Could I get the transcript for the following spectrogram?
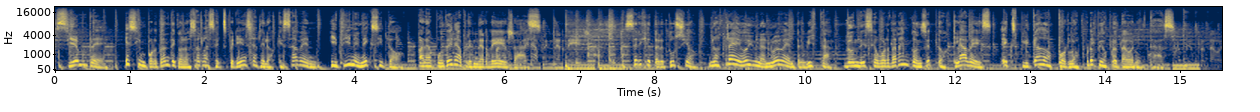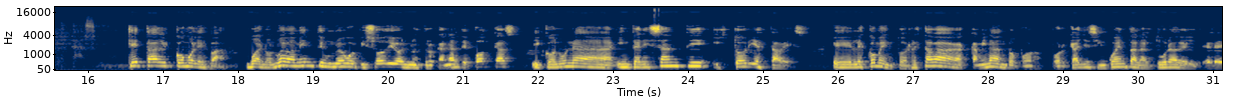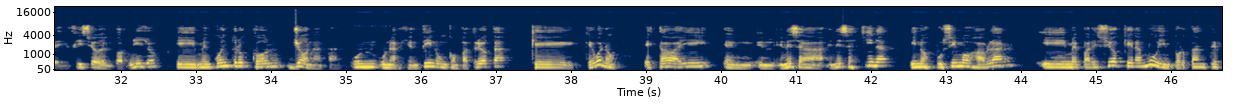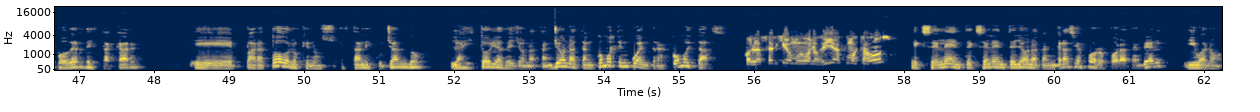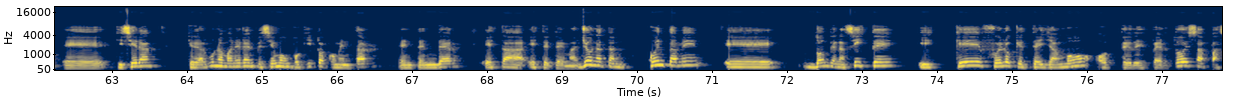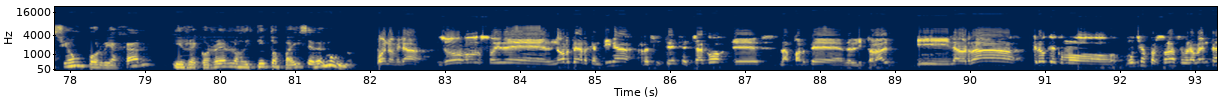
Siempre es importante conocer las experiencias de los que saben y tienen éxito para poder aprender de ellas. Sergio Tertucio nos trae hoy una nueva entrevista donde se abordarán conceptos claves explicados por los propios protagonistas. ¿Qué tal? ¿Cómo les va? Bueno, nuevamente un nuevo episodio en nuestro canal de podcast y con una interesante historia esta vez. Eh, les comento, estaba caminando por, por calle 50 a la altura del edificio del Tornillo y me encuentro con Jonathan, un, argentino, un compatriota que, bueno, estaba ahí en, esa, en esa esquina y nos pusimos a hablar y me pareció que era muy importante poder destacar eh, para todos los que nos están escuchando las historias de Jonathan. Jonathan, ¿cómo te encuentras? ¿Cómo estás? Hola Sergio, muy buenos días, ¿cómo estás vos? Excelente, excelente Jonathan, gracias por, por atender y bueno, eh, quisiera que de alguna manera empecemos un poquito a comentar, entender esta, este tema. Jonathan, cuéntame eh, dónde naciste y ¿Qué fue lo que te llamó o te despertó esa pasión por viajar y recorrer los distintos países del mundo? Bueno, mira, yo soy del norte de Argentina, Resistencia Chaco es la parte del litoral y la verdad creo que como muchas personas seguramente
